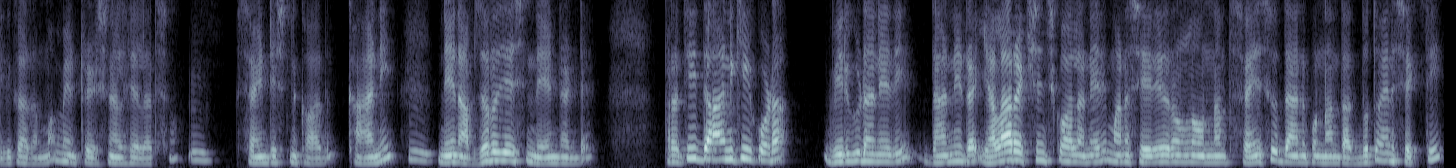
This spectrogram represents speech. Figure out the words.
ఇది కాదమ్మా మేము ట్రెడిషనల్ హీలర్స్ సైంటిస్ట్ని కాదు. కానీ నేను అబ్జర్వ్ చేసింది ఏంటంటే ప్రతి దానికి కూడా విరుగుడు అనేది దాన్ని ఎలా రక్షించుకోవాలనేది మన శరీరంలో ఉన్నంత సైన్స్ దానికి ఉన్నంత అద్భుతమైన శక్తి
